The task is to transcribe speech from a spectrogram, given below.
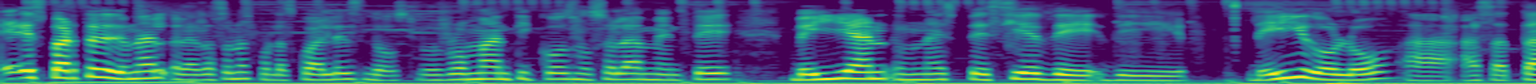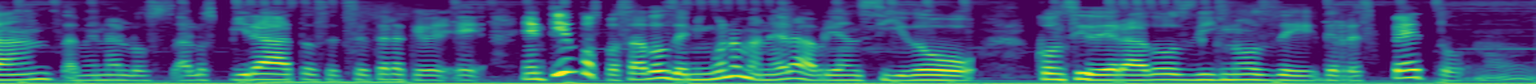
es parte de una de las razones por las cuales los, los románticos no solamente veían una especie de, de- de ídolo a, a Satán, también a los, a los piratas, etcétera, que eh, en tiempos pasados de ninguna manera habrían sido considerados dignos de, de respeto, ¿no?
